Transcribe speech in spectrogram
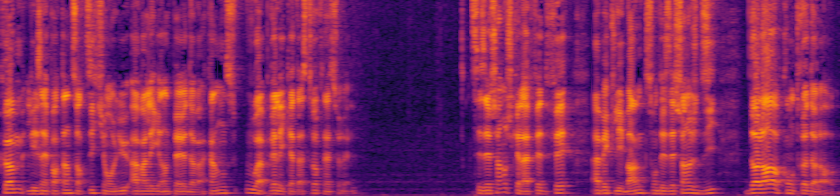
comme les importantes sorties qui ont lieu avant les grandes périodes de vacances ou après les catastrophes naturelles. Ces échanges que la Fed fait avec les banques sont des échanges dits dollar contre dollar.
